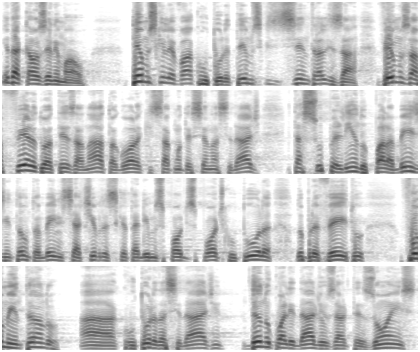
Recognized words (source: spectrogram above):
e da causa animal. Temos que levar a cultura, temos que descentralizar. Vemos a feira do artesanato agora que está acontecendo na cidade, que está super lindo. Parabéns então também, iniciativa da Secretaria Municipal de Esporte e Cultura, do prefeito, fomentando a cultura da cidade, dando qualidade aos artesãos,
